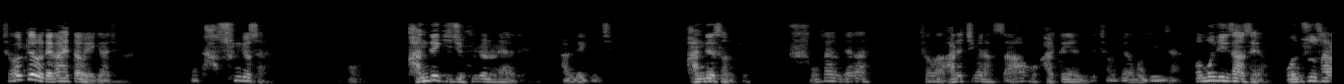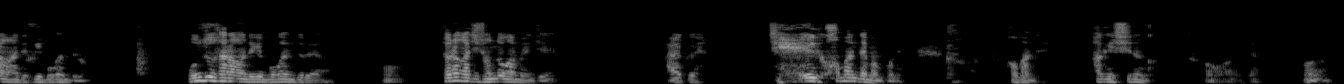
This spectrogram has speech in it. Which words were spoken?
절대로 내가 했다고 얘기하지 말고. 다 숨겨서요. 어, 반대 기지 훈련을 해야 돼요. 반대 기지. 반대 성격. 목사님 내가 저 아래집이랑 싸우고 갈등했는데 저 내가 먼저 인사. 어 먼저 인사하세요. 원수 사랑하는데 그게 뭐가 힘들어? 원수 사랑하는데 그게 뭐가 힘들어요? 어, 저랑 같이 전동하면 이제 알 거예요. 제일 험한 데만 보내. 험한 데. 하기 싫은 거. 어, 어,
